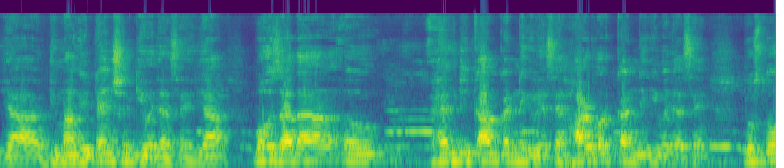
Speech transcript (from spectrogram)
या दिमागी टेंशन की वजह से या बहुत ज़्यादा हेल्दी काम करने की वजह से हार्ड वर्क करने की वजह से, दोस्तों,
